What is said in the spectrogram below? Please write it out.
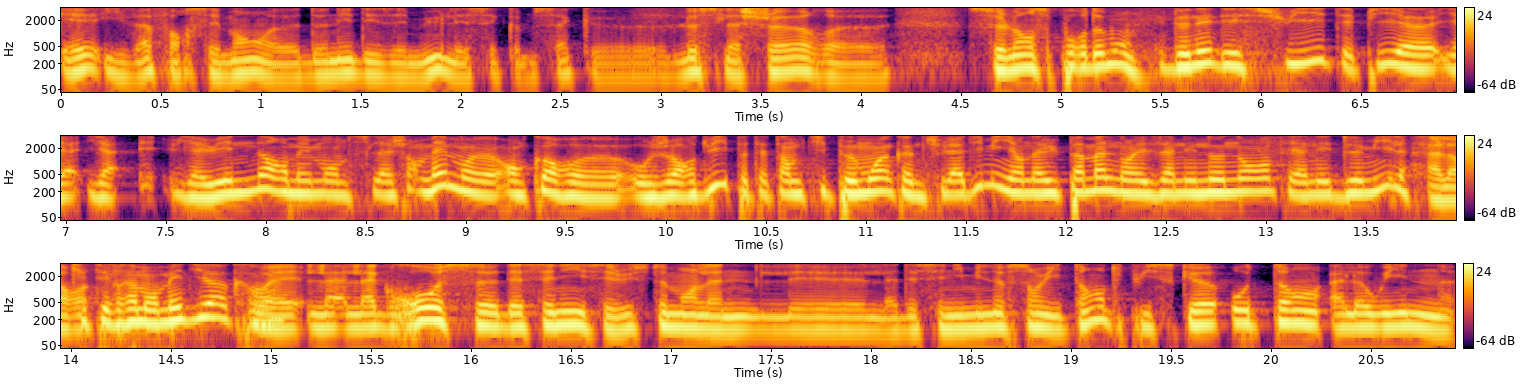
Et il va forcément donner des émules. Et c'est comme ça que le slasher euh, se lance pour de bon. Donner des suites, et puis euh, il y, a, eu énormément de slashers, même euh, encore aujourd'hui, peut-être un petit peu moins comme tu l'as dit, mais il y en a eu pas mal dans les années 90 et années 2000 Alors, qui étaient vraiment médiocres. Hein. Ouais, la, grosse décennie, c'est justement la, la, décennie 1980, puisque autant Halloween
